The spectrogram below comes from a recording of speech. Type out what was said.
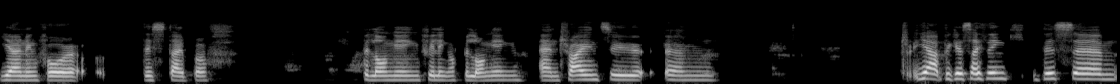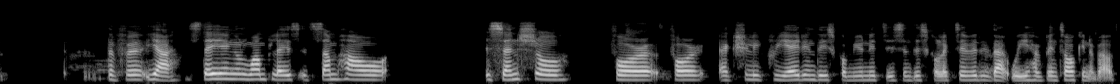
yearning for this type of belonging, feeling of belonging, and trying to um, tr- yeah, because I think this um, the yeah staying in one place it's somehow essential for for actually creating these communities and this collectivity that we have been talking about.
